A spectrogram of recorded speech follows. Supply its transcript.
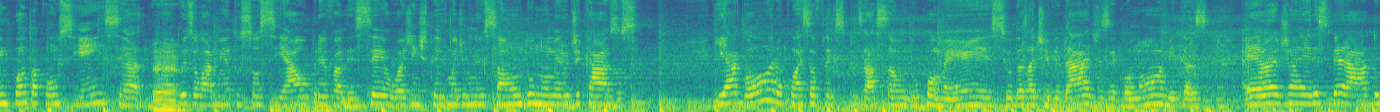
enquanto a consciência é. do isolamento social prevaleceu, a gente teve uma diminuição do número de casos. E agora, com essa flexibilização do comércio, das atividades econômicas, era, já era esperado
